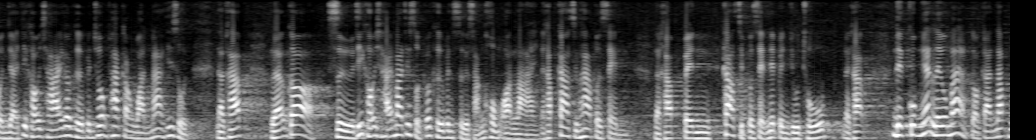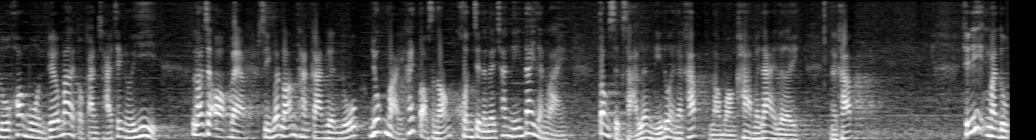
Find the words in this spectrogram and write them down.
ส่วนใหญ่ที่เขาใช้ก็คือเป็นช่วงภาคกลางวันมากที่สุดนะครับ แล้วก็สื่อที่เขาใช้มากที่สุดก็คือเป็นสื่อสังคมออนไลน์นะครับ 95%นะครับเป็น 90%เนี่ยเป็น YouTube นะครับเด็กกลุ่มนี้เร็วมากต่อการรับรู้ข้อมูลเร็วมากต่อการใช้เทคโนโลยี เราจะออกแบบสิ่งแวดล้อมทางการเรียนรู้ ยุคใหม่ให้ตอบสนองคนเจเนอเรชันนี้ได้อย่างไร ต้องศึกษาเรื่องนี้ด้วยนะครับ เรามองข้ามไม่ได้เลยนะครับ ทีนี้มาดู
